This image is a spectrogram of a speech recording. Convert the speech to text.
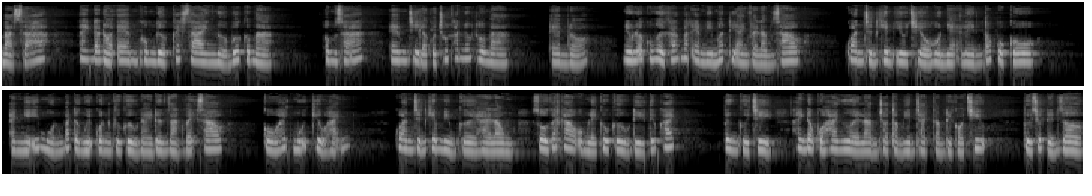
Bà xã, anh đã nói em không được cách xa anh nửa bước cơ mà. Ông xã, em chỉ là có chút khát nước thôi mà. Em đó, nếu lỡ có người khác bắt em đi mất thì anh phải làm sao? Quan Trấn Khiêm yêu chiều hồn nhẹ lên tóc của cô. Anh nghĩ muốn bắt được ngụy quân cừu cừu này đơn giản vậy sao? Cô hách mũi kiểu hãnh. Quan Trấn Khiêm mỉm cười hài lòng rồi gắt gao ôm lấy cừu cừu đi tiếp khách. Từng cử chỉ, hành động của hai người làm cho Thẩm Hiên Trạch cảm thấy khó chịu. Từ trước đến giờ,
